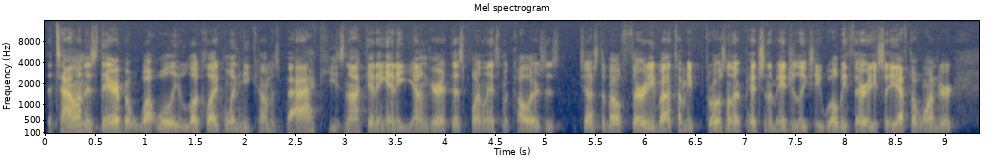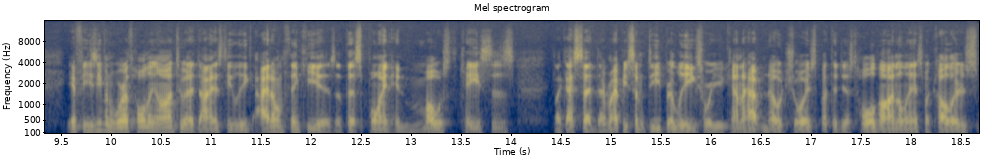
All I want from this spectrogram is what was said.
The talent is there, but what will he look like when he comes back? He's not getting any younger. At this point, Lance McCullers is just about 30. By the time he throws another pitch in the major leagues, he will be 30. So you have to wonder if he's even worth holding on to in a dynasty league, I don't think he is at this point. In most cases, like I said, there might be some deeper leagues where you kind of have no choice but to just hold on to Lance McCullers.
